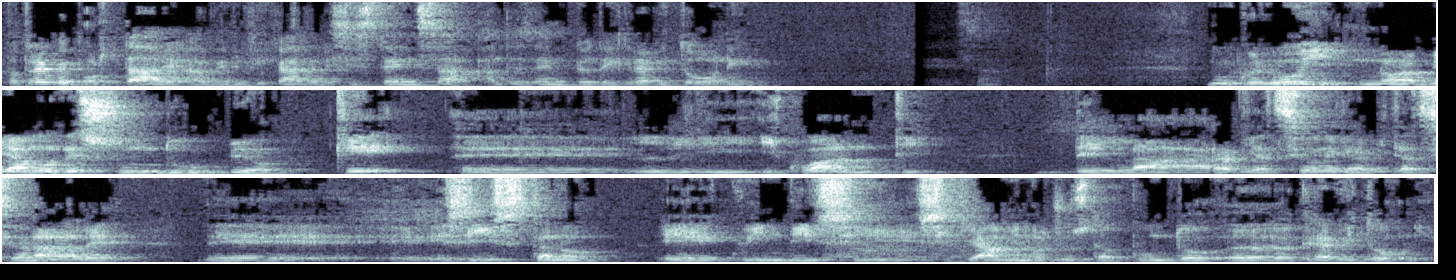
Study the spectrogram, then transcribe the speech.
potrebbe portare a verificare l'esistenza, ad esempio, dei gravitoni? Dunque, noi non abbiamo nessun dubbio che eh, gli, i quanti della radiazione gravitazionale eh, esistano e quindi si, si chiamino giusto appunto eh, gravitoni.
